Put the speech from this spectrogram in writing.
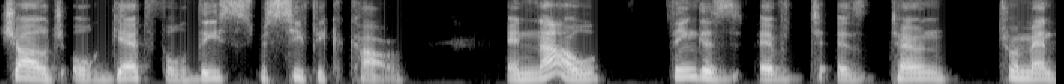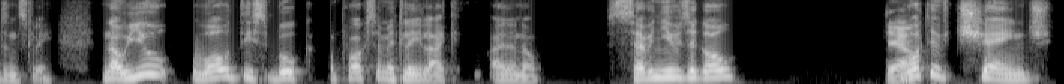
charge or get for this specific car. And now things have, have turned tremendously. Now you wrote this book approximately like, I don't know, seven years ago. Yeah. What have changed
